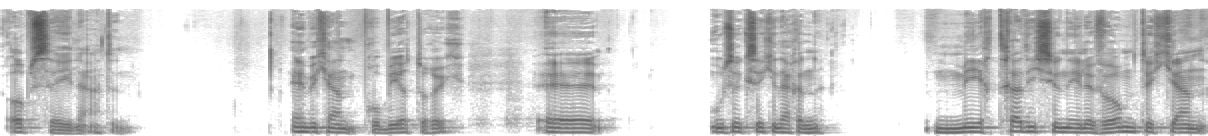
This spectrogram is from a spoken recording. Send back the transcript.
opzij laten. En we gaan proberen terug, eh, hoe zou ik zeggen, naar een meer traditionele vorm te gaan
